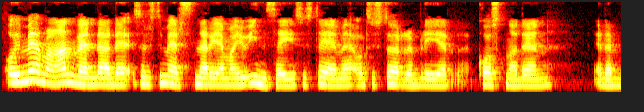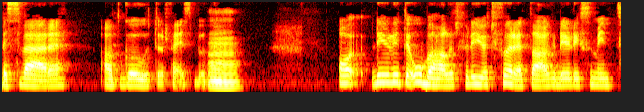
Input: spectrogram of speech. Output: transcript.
Och ju mer man använder det så desto mer snärjer man ju in sig i systemet och desto större blir kostnaden eller besväret att gå ut ur Facebook. Mm. Och det är ju lite obehagligt för det är ju ett företag, det är ju liksom inte,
